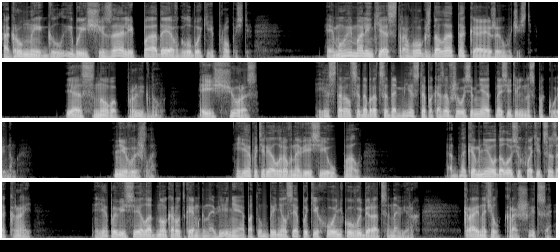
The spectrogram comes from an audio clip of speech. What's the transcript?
Огромные глыбы исчезали, падая в глубокие пропасти. И мой маленький островок ждала такая же участь. Я снова прыгнул, и еще раз. Я старался добраться до места, показавшегося мне относительно спокойным. Не вышло. Я потерял равновесие и упал. Однако мне удалось ухватиться за край — я повисел одно короткое мгновение, а потом принялся потихоньку выбираться наверх. Край начал крошиться.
